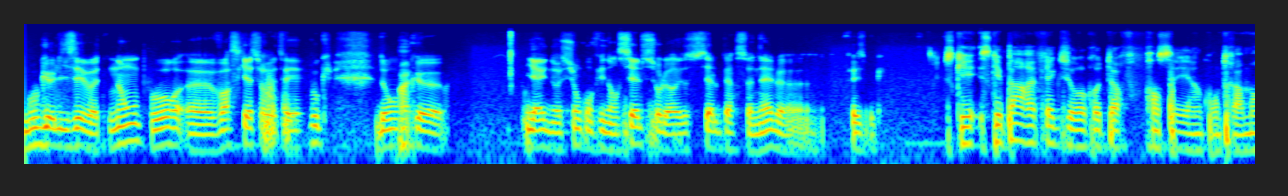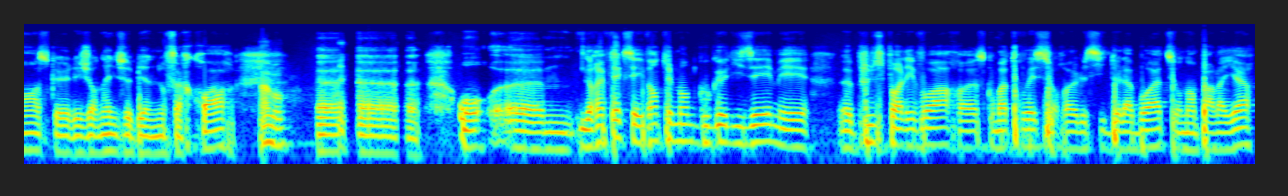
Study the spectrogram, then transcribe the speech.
googliser votre nom pour voir ce qu'il y a sur votre Facebook. Donc, il y a une notion confidentielle sur le réseau social personnel Facebook. Ce qui n'est ce qui est pas un réflexe du recruteur français, hein, contrairement à ce que les journalistes veulent bien nous faire croire. Ah bon? Euh, euh, euh, le réflexe est éventuellement de googliser, mais plus pour aller voir ce qu'on va trouver sur le site de la boîte, si on en parle ailleurs.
